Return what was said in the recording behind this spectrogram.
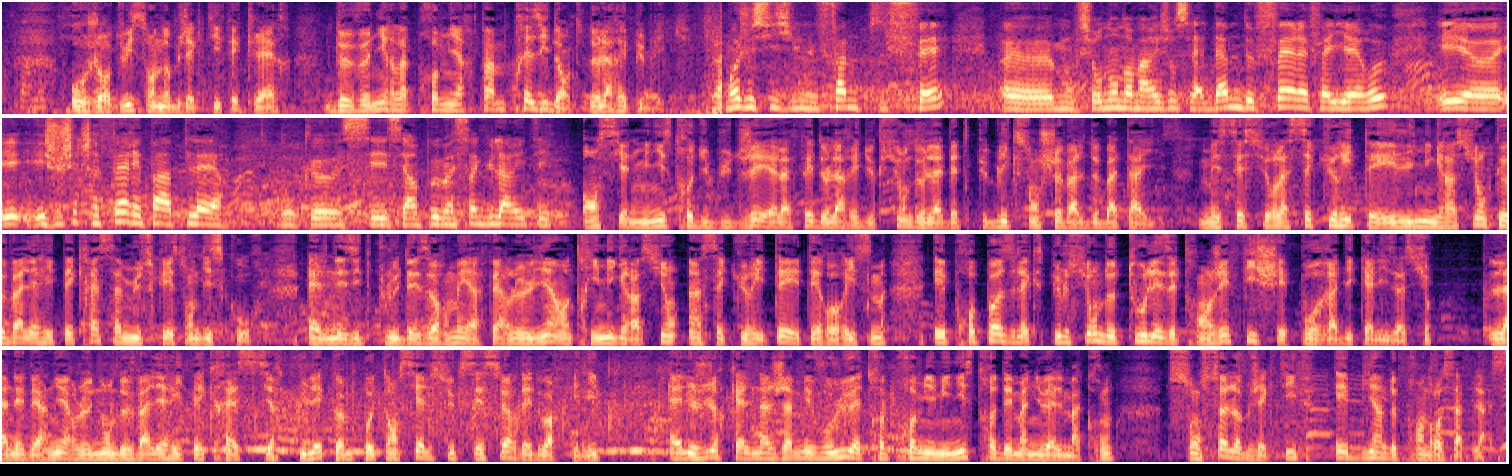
Aujourd'hui, son objectif est clair, devenir la première femme présidente de la République. Moi, je suis une femme qui fait. Euh, mon surnom dans ma région, c'est la Dame de Fer, F-A-I-R-E. Et, euh, et, je cherche à faire et pas à plaire. Donc euh, c'est un peu ma singularité. Ancienne ministre du Budget, elle a fait de la réduction de la dette publique son cheval de bataille. Mais c'est sur la sécurité et l'immigration que Valérie Pécresse a musclé son discours. Elle n'hésite plus désormais à faire le lien entre immigration, insécurité et terrorisme et propose l'expulsion de tous les étrangers fichés pour radicalisation. L'année dernière, le nom de Valérie Pécresse circulait comme potentiel successeur d'Édouard Philippe. Elle jure qu'elle n'a jamais voulu être Premier ministre d'Emmanuel Macron. Son seul objectif est bien de prendre sa place.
